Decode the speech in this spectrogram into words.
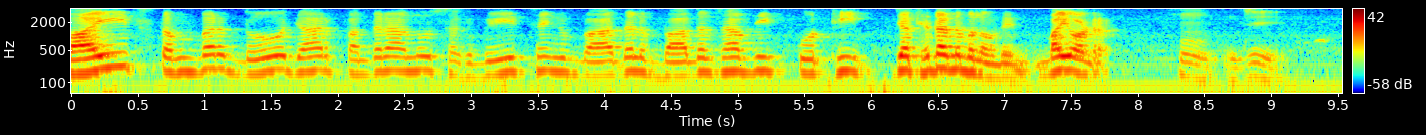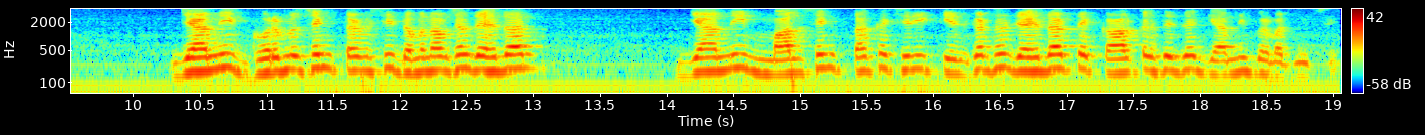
22 ਸਤੰਬਰ 2015 ਨੂੰ ਸੁਖਬੀਰ ਸਿੰਘ ਬਾਦਲ ਬਾਦਲ ਸਾਹਿਬ ਦੀ ਕੋਠੀ ਜਥੇਦਾਰ ਨੂੰ ਬੁਲਾਉਂਦੇ ਨੇ ਬਾਈ ਆਰਡਰ ਹੂੰ ਜੀ। ਗਿਆਨੀ ਗੁਰਮਤ ਸਿੰਘ ਤਖਤ ਸ੍ਰੀ ਦਮਨਾਮ ਸਿੰਘ ਜਥੇਦਾਰ ਗਿਆਨੀ ਮਲ ਸਿੰਘ ਤਖਤ ਸ੍ਰੀ ਕੇਸਗੜ੍ਹ ਸਾਹਿਬ ਜਥੇਦਾਰ ਤੇ ਕਾਲ ਤਖਤ ਦੇ ਗਿਆਨੀ ਗੁਰਬਚਨ ਸਿੰਘ।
